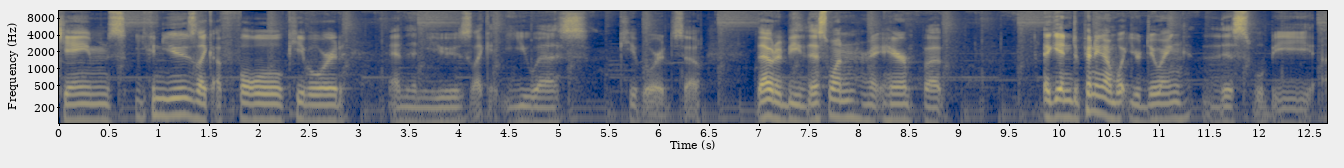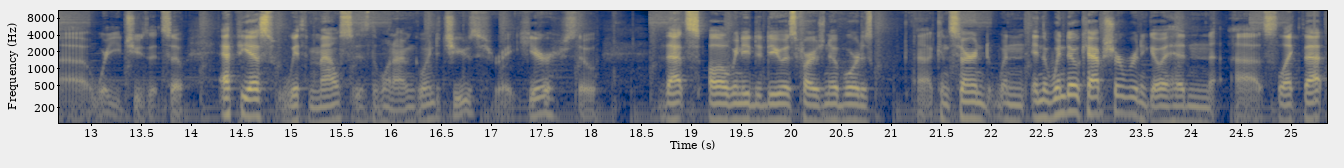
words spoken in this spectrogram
games. You can use like a full keyboard and then use like a US keyboard. So that would be this one right here. But again, depending on what you're doing, this will be uh, where you choose it. So FPS with mouse is the one I'm going to choose right here. So that's all we need to do as far as Nohboard is uh, concerned. When in the window capture, we're going to go ahead and uh, select that.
